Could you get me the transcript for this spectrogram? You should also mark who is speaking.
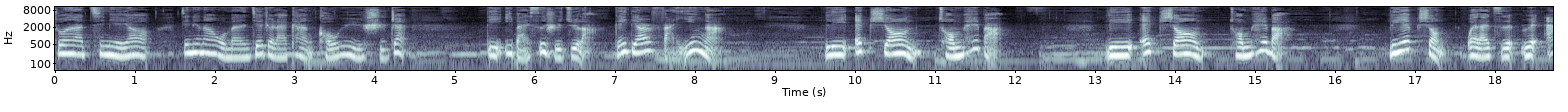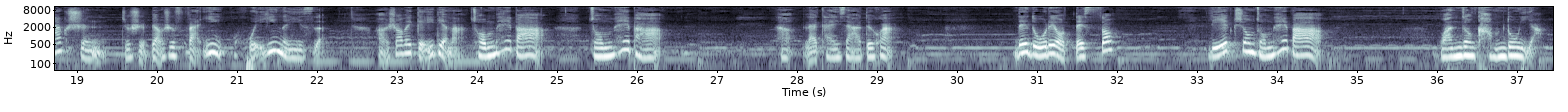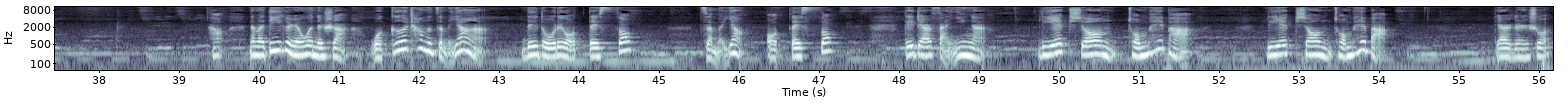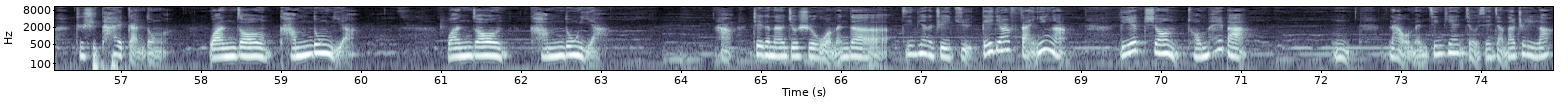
Speaker 1: 中文啊，七米哟。今天呢，我们接着来看口语实战第一百四十句啦。给点儿反应啊！Reaction 좀해 봐。 Reaction 좀해 봐。 Reaction 外来词 reaction 就是表示反应、回应的意思啊，稍微给一点嘛。좀해 봐， 좀해 봐。 好，来看一下对话。 내노래어땠어리액션좀해봐완전감동이야好，那么第一个人问的是啊，我歌唱的怎么样啊？내노래어땠어怎么样？어땠어给点反应啊！리액션좀해봐리액션좀해봐第二个人说，真是太感动了，완전감동이야 완전감동이 야。 好，这个呢就是我们的今天的这一句，给点反应啊，reaction 좀해 봐。 嗯，那我们今天就先讲到这里了。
